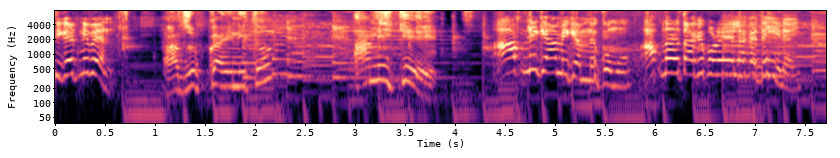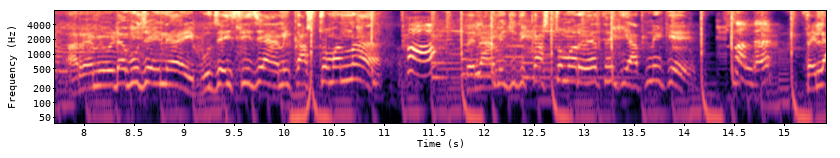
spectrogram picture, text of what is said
সিগারেট নেবেন? আজব কাহিনী তো। আমি কে? আপনি কি আমি কেমনে কমু? আপনারা তো আগে পরে এলাকায় দেখি নাই। আরে আমি ওইটা বুঝাই নাই। বুঝাইছি যে আমি কাস্টমার না। হ। তাইলে আমি যদি কাস্টমার হয়ে থাকি আপনি কে? তাইলে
